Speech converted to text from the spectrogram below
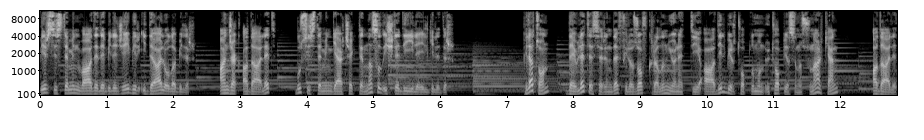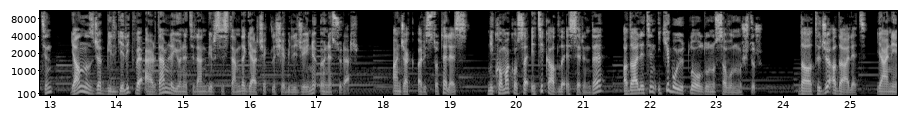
bir sistemin vaat edebileceği bir ideal olabilir. Ancak adalet, bu sistemin gerçekte nasıl işlediğiyle ilgilidir. Platon, devlet eserinde filozof kralın yönettiği adil bir toplumun ütopyasını sunarken, adaletin yalnızca bilgelik ve erdemle yönetilen bir sistemde gerçekleşebileceğini öne sürer. Ancak Aristoteles, Nikomakos'a Etik adlı eserinde adaletin iki boyutlu olduğunu savunmuştur. Dağıtıcı adalet, yani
